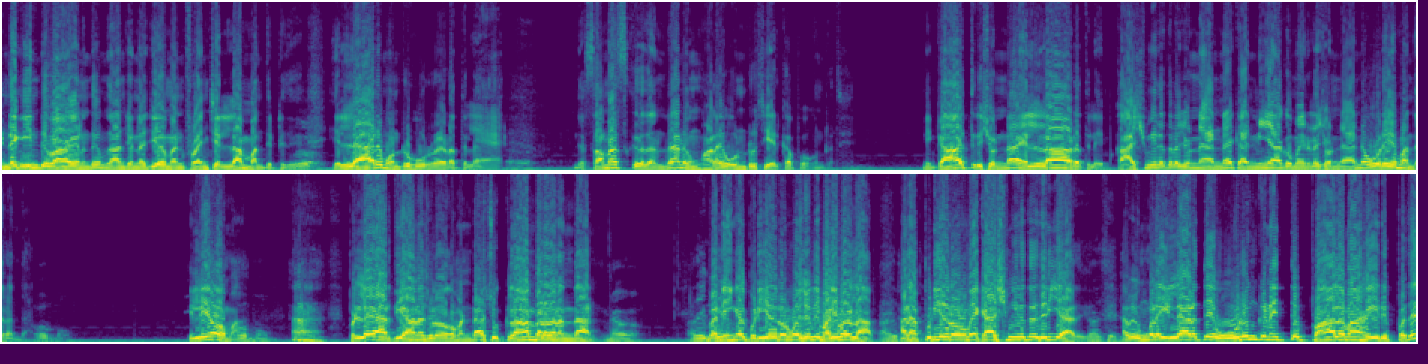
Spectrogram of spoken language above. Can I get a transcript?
இன்றைக்கு இந்துவாக இருந்து நான் சொன்ன ஜெர்மன் பிரெஞ்சு எல்லாம் வந்துட்டுது. எல்லாரும் ஒன்று கூடுற இடத்துல இந்த சமஸ்கிருதம் தான் உங்களை ஒன்று சேர்க்க போகின்றது. நீ காயத்ரி சொன்னா எல்லா இடத்துலையும். காஷ்மீரத்தில் சொன்னான்னு கன்னியாகுமரியில் சொன்னான்னு ஒரே மந்திரம் தான் இல்லையோ பிள்ளையார் தியான சுலோகம்ண்டா சுக்லாம் பரதனம் தான் இப்ப நீங்கள் பிடியதனமே சொல்லி வழிபடலாம் ஆனா பிடியதனமே காஷ்மீரத்தில் தெரியாது அது சரி. அப்ப உங்களை எல்லாத்தையும் ஒருங்கிணைத்து பாலமாக இருப்பது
